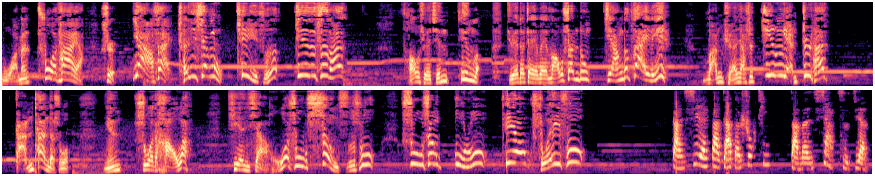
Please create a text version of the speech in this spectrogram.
我们说它呀是亚塞沉香木，气子金丝楠。曹雪芹听了，觉得这位老山东讲的在理，完全呀是经验之谈，感叹地说：“您。”说的好啊！天下活书胜死书，书生不如挑水夫。感谢大家的收听，咱们下次见。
